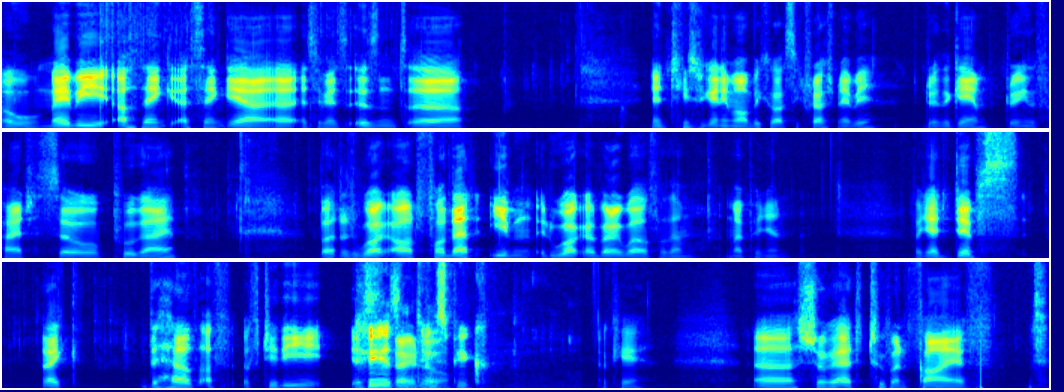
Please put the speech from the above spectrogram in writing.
oh, maybe I think I think yeah, uh, incipients isn't. Uh, in TeamSpeak anymore because he crashed maybe during the game, during the fight. So poor guy. But it worked out for that even. It worked out very well for them, in my opinion. But yeah, Dips, like the health of, of TDE is He is very in low. TeamSpeak. Okay. Uh, Sugar at 2.5.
